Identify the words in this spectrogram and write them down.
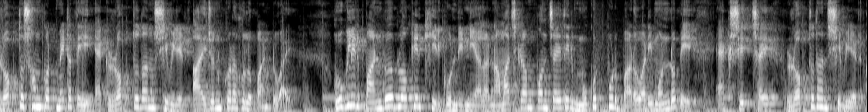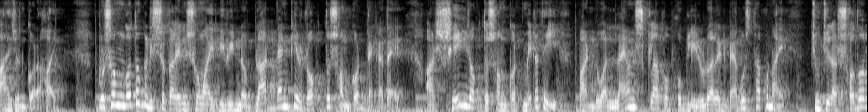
রক্ত সংকট মেটাতে এক রক্তদান শিবিরের আয়োজন করা হলো পান্ডুয়ায়। হুগলির পান্ডুয়া ব্লকের ক্ষীরকুণ্ডি নিয়ালা নামাজ গ্রাম পঞ্চায়েতের মুকুটপুর বারোয়ারি মণ্ডপে এক স্বেচ্ছায় রক্তদান শিবিরের আয়োজন করা হয়। প্রসঙ্গত, গ্রীষ্মকালীন সময় বিভিন্ন ব্লাড ব্যাংকের রক্ত সংকট দেখা দেয়। আর সেই রক্ত সংকট মেটাতেই Pandua Lions Club of Hooghly রুরালের ব্যবস্থাপনায় চুঁচুড়া সদর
